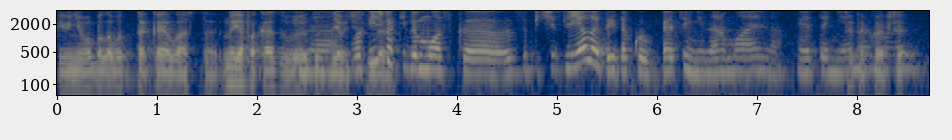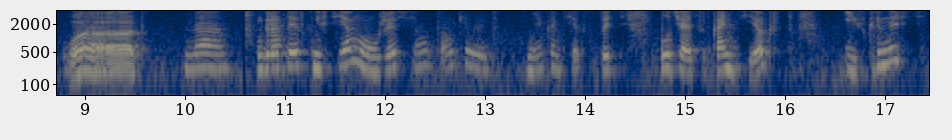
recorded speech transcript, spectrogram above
И у него была вот такая ласта. Ну, я показываю Да. тут девочку. Вот видишь, да. как тебе мозг э, запечатлел это и такой, это ненормально, это не Ты такой вообще, what? Да. Гротеск не в тему, уже все отталкивает вне контекста. То есть, получается, контекст, искренность.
